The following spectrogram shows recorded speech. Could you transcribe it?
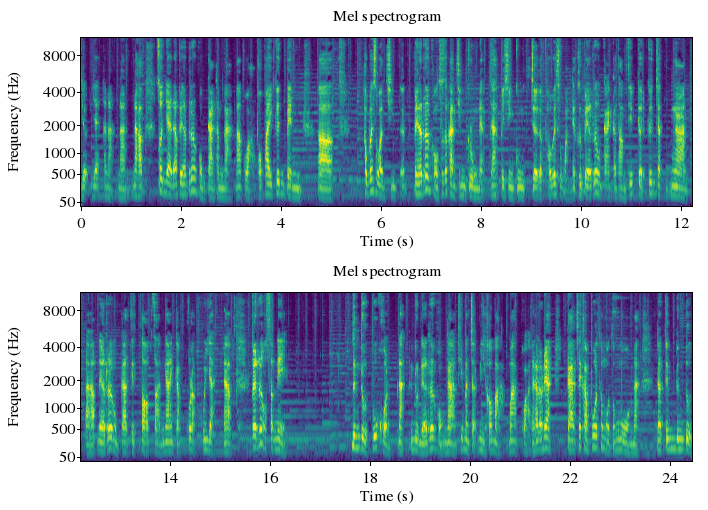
เยอะแยะขนาดนั้นนะครับ ส่วนใหญ่แล้วเป็นเรื่องของการทำงานมากกว่า เพราะไพ่ขึ้นเป็นอ่า ทาวเวสวรรณชิงเป็นเรื่องของทศกัณฐ์ชิงกรุงเนี่ยนะไปชิงกรุงเจอกับทาวเวสวรรณเนี่ยคือเป็นเรื่องของการกระทำที่เกิดขึ้นจากงานนะครับในเรื่องของการติดต่อสานงานกับผู้หลักผู้ใหญ่นะครับเป็นเรื่องของเสน่ห์ดึงดูดผู้คนนะดึงดูดในเรื่องของงานที่มันจะมีเข้ามามากกว่านะครับแล้วเนี่ยการใช้คำพูดทั้งหมดทั้งมวลนะจะดึงดึงดูด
